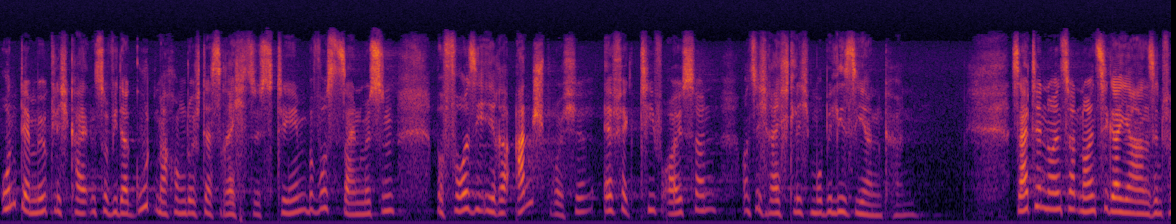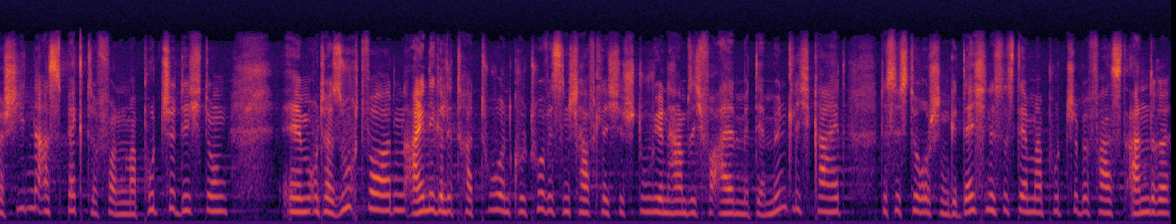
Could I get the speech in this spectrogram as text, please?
und der Möglichkeiten zur Wiedergutmachung durch das Rechtssystem bewusst sein müssen, bevor sie ihre Ansprüche effektiv äußern und sich rechtlich mobilisieren können. Seit den 1990er Jahren sind verschiedene Aspekte von Mapuche-Dichtung ähm, untersucht worden. Einige Literatur- und kulturwissenschaftliche Studien haben sich vor allem mit der Mündlichkeit des historischen Gedächtnisses der Mapuche befasst. Andere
